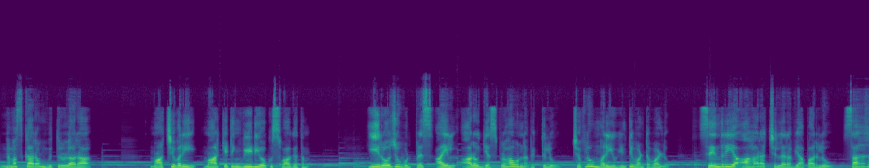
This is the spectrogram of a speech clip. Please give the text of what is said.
నమస్కారం మిత్రులారా మా చివరి మార్కెటింగ్ వీడియోకు స్వాగతం. ఈ రోజు వుడ్ ప్రెస్ ఆయిల్ ఆరోగ్య స్పృహ ఉన్న వ్యక్తులు చెఫ్లు మరియు ఇంటి వంటవాళ్ళు సేంద్రియ ఆహార చిల్లర వ్యాపారులు సహజ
